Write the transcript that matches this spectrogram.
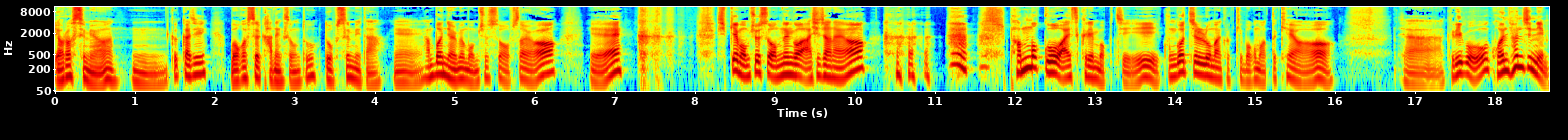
열었으면 음, 끝까지 먹었을 가능성도 높습니다. 예. 한 번 열면 멈출 수 없어요. 예. 쉽게 멈출 수 없는 거 아시잖아요? 밥 먹고 아이스크림 먹지. 군것질로만 그렇게 먹으면 어떡해요. 자, 그리고 권현지님.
